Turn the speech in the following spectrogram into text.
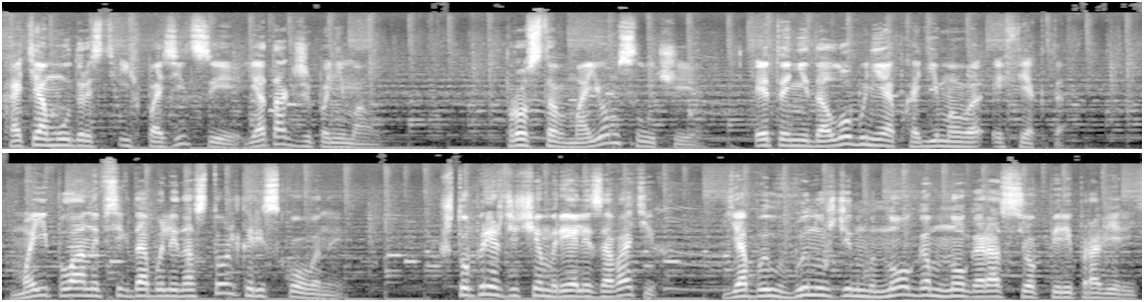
Хотя мудрость их позиции я также понимал. Просто в моем случае это не дало бы необходимого эффекта. Мои планы всегда были настолько рискованы, что прежде чем реализовать их, я был вынужден много-много раз все перепроверить.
